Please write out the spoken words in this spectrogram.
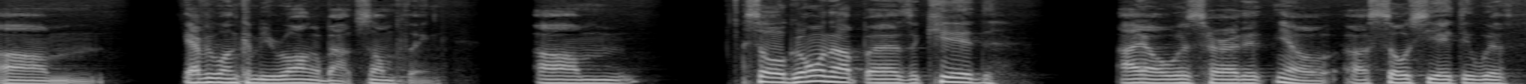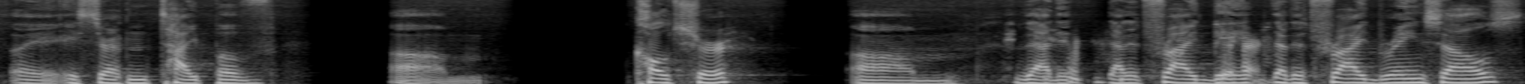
um, everyone can be wrong about something. Um, so growing up as a kid, I always heard it, you know, associated with a, a certain type of um, culture um, that it that it fried ba- that it fried brain cells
